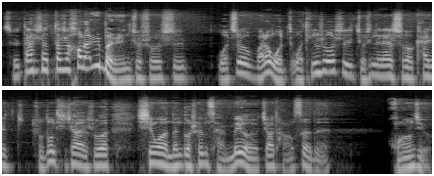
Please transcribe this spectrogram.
所以，但是但是后来日本人就说是，我这反正我我听说是九十年代的时候开始主动提出来说，希望能够生产没有焦糖色的黄酒。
